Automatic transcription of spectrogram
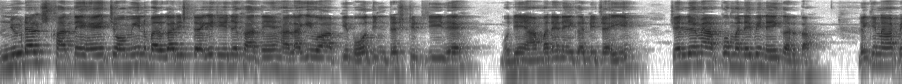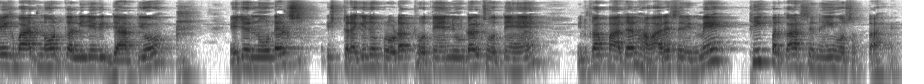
नूडल्स खाते हैं चाउमीन बर्गर इस तरह की चीज़ें खाते हैं। हालाँकि वो आपकी बहुत इंटरेस्टेड चीज़ है। मुझे यहाँ मने नहीं करनी चाहिए। चलिए मैं आपको मने भी नहीं करता। लेकिन आप एक बात नोट कर लीजिए विद्यार्थियों। ये जो नूडल्स इस तरह के जो प्रोडक्ट होते हैं नूडल्स होते हैं, इनका पाचन हमारे शरीर में ठीक प्रकार से नहीं हो सकता है।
